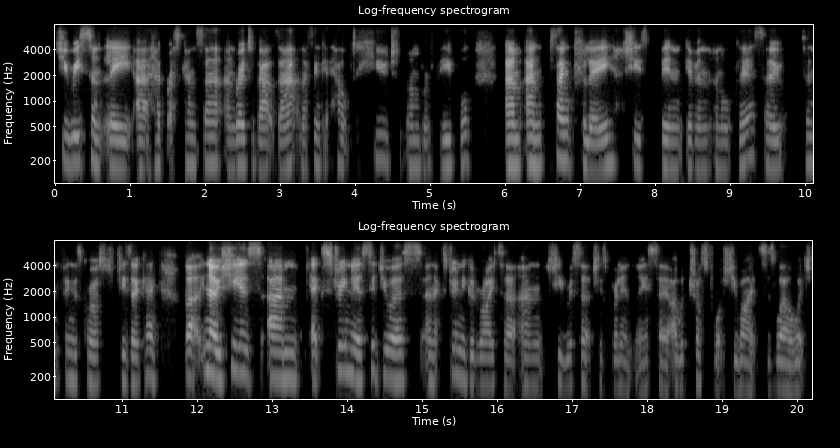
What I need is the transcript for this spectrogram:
She recently uh, had breast cancer and wrote about that, and I think it helped a huge number of people. Um, and thankfully, she's been given an all clear. So fingers crossed she's okay. But no she is um, extremely assiduous and extremely good writer and she researches brilliantly. So i would trust what she writes as well which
